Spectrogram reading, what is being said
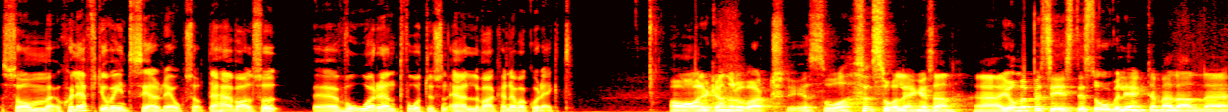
som Skellefteå var intresserade av också? Det här var alltså uh, våren 2011, kan det vara korrekt? Ja, det kan det nog ha varit. Det är så, så länge sedan. Uh, jo, men precis. Det stod väl egentligen mellan uh,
